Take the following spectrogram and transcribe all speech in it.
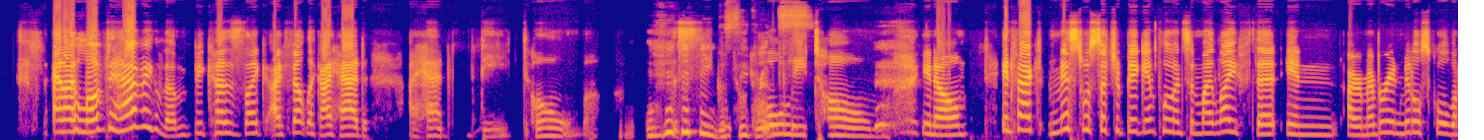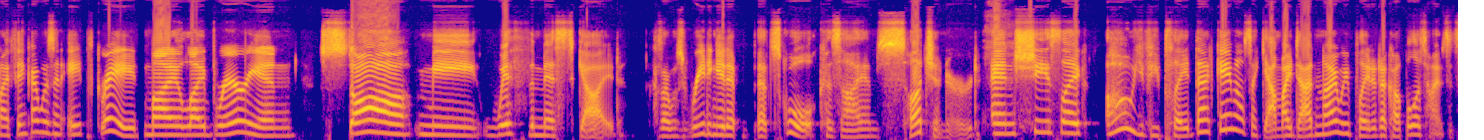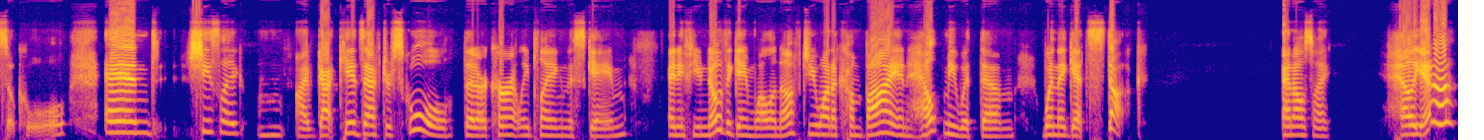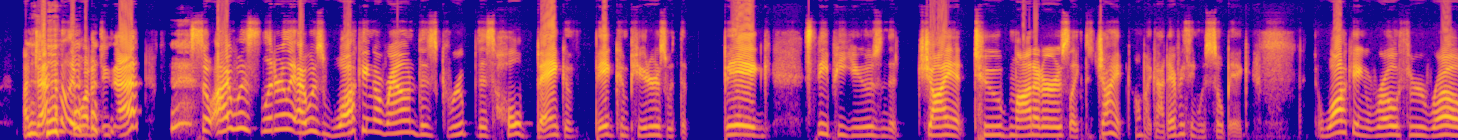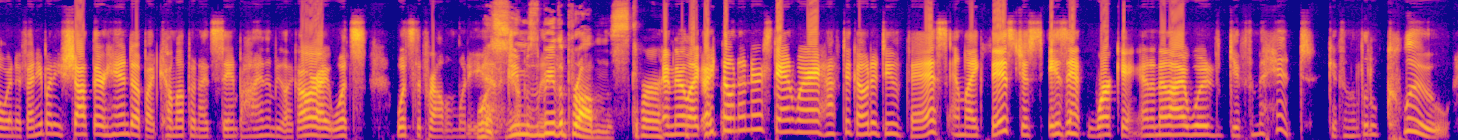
and i loved having them because like i felt like i had i had the tome the secret holy tome you know? In fact Myst was such a big influence in my life that in i remember in middle school when i think i was in eighth grade my librarian saw me with the Myst guide because i was reading it at, at school because i am such a nerd. And she's like oh have you played that game? I was like yeah my dad and i we played it a couple of times. It's so cool. And she's like "Mm, i've got kids after school that are currently playing this game and if you know the game well enough, do you want to come by and help me with them when they get stuck? And I was like, hell yeah, I definitely want to do that. So I was literally, I was walking around this group, this whole bank of big computers with the big CPUs and the giant tube monitors, like the giant, oh my God, everything was so big. Walking row through row, and if anybody shot their hand up, I'd come up and I'd stand behind them and be like, all right, what's what's the problem? What are you What seems to with?" be the problem, Skipper? and they're like, I don't understand where I have to go to do this, and like this just isn't working. And then I would give them a hint, give them a little clue,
